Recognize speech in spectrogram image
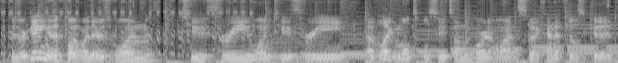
Because we're getting to the point where there's one, two, three, one, two, three of like multiple suits on the board at once, so it kind of feels good.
